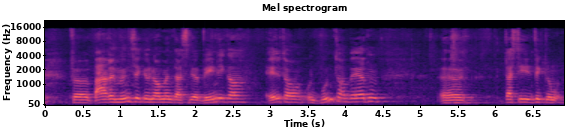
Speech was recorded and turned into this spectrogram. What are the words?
für bare Münze genommen, dass wir weniger älter und bunter werden dass die Entwicklung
